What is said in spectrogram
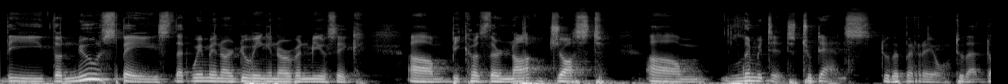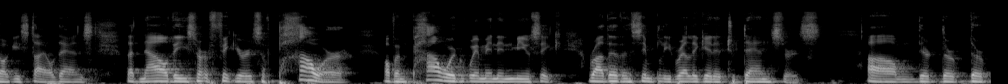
the the new space that women are doing in urban music um, because they're not just um, limited to dance, to the perreo, to that doggy style dance. That now these are figures of power, of empowered women in music, rather than simply relegated to dancers. Um, they're they're they're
